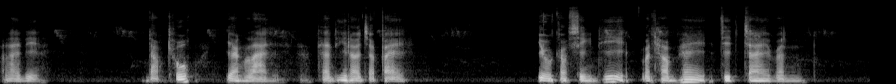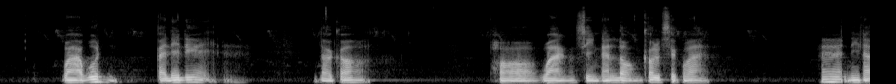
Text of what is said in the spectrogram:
อะไรดี ดับทุกข์อย่างไร แทนที่เราจะไปอยู่กับสิ่งที่มันทำให้จิตใจมันวาวุ่นไปเรื่อยๆ แล้วก็พอวางสิ่งนั้นลงก็รู้สึกว่าเออนี่เรา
